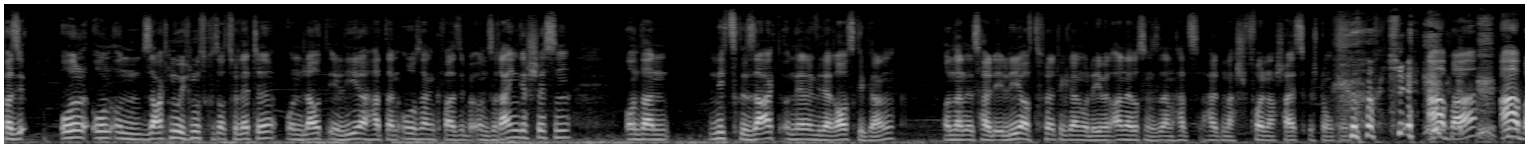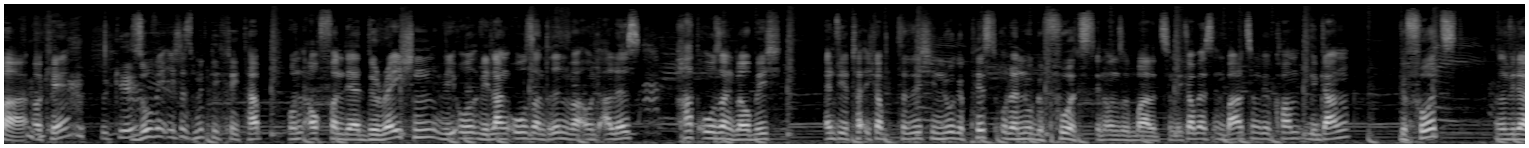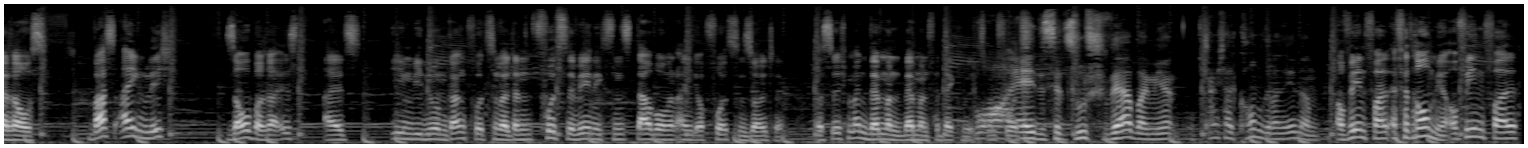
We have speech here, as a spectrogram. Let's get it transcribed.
quasi und, und, und sagt nur, ich muss kurz auf Toilette. Und laut Elia hat dann Osan quasi bei uns reingeschissen und dann nichts gesagt und wäre dann wieder rausgegangen. Und dann ist halt Elia auf Toilette gegangen oder jemand anderes und dann hat es halt nach, voll nach Scheiße gestunken. Okay. Aber, aber, okay, Okay. so wie ich es mitgekriegt habe und auch von der Duration, wie, wie lang Osan drin war und alles, hat Osan, glaube ich, entweder, ich glaube, tatsächlich nur gepisst oder nur gefurzt in unserem Badezimmer. Ich glaube, er ist in Badezimmer gekommen, gegangen, gefurzt und dann wieder raus. Was eigentlich sauberer ist, als irgendwie nur im Gang furzen, weil dann furzt er wenigstens da, wo man eigentlich auch furzen sollte. Weißt du, ich meine, wenn man, wenn man verdecken will. Boah, ey, das ist jetzt so schwer bei mir. Ich kann mich halt kaum daran erinnern. Auf jeden Fall, äh, vertrau mir, auf jeden Fall,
